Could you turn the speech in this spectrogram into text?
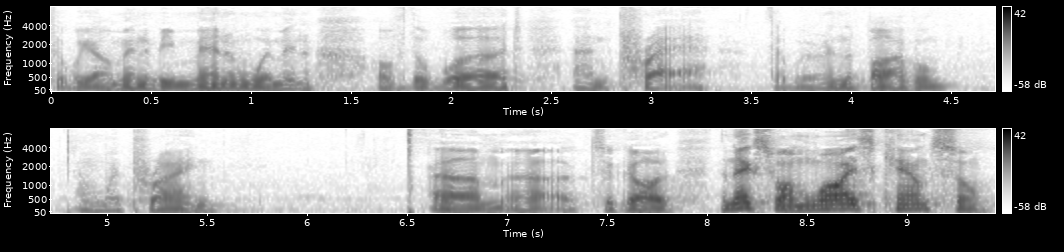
That we are meant to be men and women of the word and prayer, that we're in the Bible and we're praying um, uh, to God. The next one wise counsel.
